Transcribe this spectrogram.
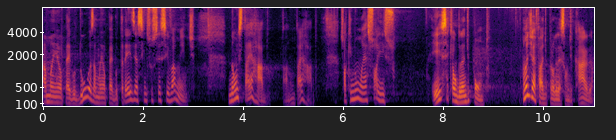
amanhã eu pego duas, amanhã eu pego três e assim sucessivamente. Não está errado, tá? Não está errado. Só que não é só isso. Esse é que é o grande ponto. Quando a gente vai falar de progressão de carga,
